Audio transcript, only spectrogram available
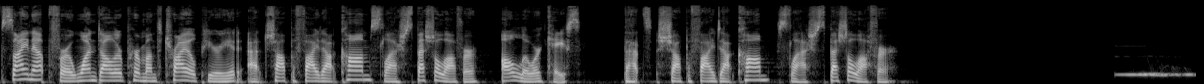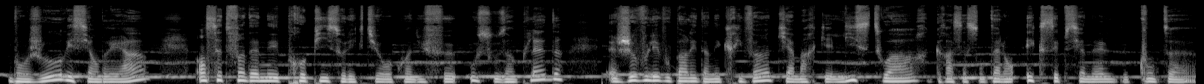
Sign up for a $1 per month trial period at shopify.com slash special offer, all lowercase. That's shopify.com slash special offer. Bonjour, ici Andrea. En cette fin d'année propice aux lectures au coin du feu ou sous un plaid, je voulais vous parler d'un écrivain qui a marqué l'histoire grâce à son talent exceptionnel de conteur.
